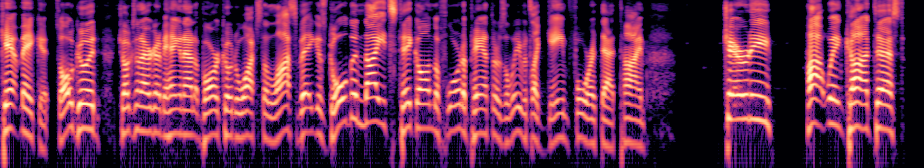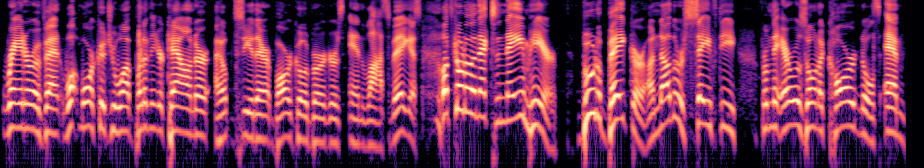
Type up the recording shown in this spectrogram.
can't make it. It's all good. Chuggs and I are going to be hanging out at Barcode to watch the Las Vegas Golden Knights take on the Florida Panthers. I believe it's like game four at that time. Charity, Hot Wing Contest, Raider event. What more could you want? Put it in your calendar. I hope to see you there at Barcode Burgers in Las Vegas. Let's go to the next name here. Budda Baker, another safety from the Arizona Cardinals. And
